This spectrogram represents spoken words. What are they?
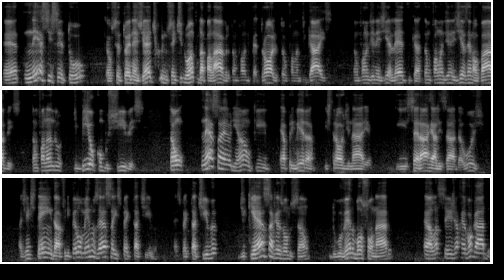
é, nesse setor, que é o setor energético, e no sentido amplo da palavra, estamos falando de petróleo, estamos falando de gás, estamos falando de energia elétrica, estamos falando de energias renováveis, estamos falando de biocombustíveis. Então, nessa reunião, que é a primeira extraordinária que será realizada hoje, a gente tem, Daphne, pelo menos essa expectativa. A expectativa de que essa resolução do governo Bolsonaro ela seja revogada.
